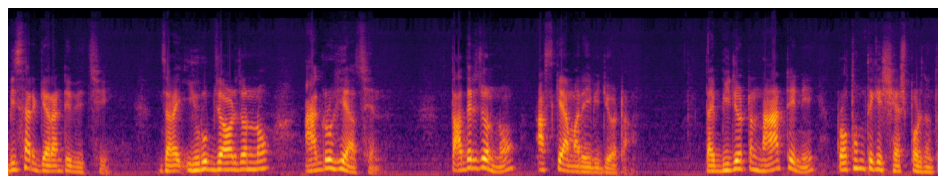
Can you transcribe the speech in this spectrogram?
ভিসার গ্যারান্টি দিচ্ছি। যারা ইউরোপ যাওয়ার জন্য আগ্রহী আছেন, তাদের জন্য আজকে আমার এই ভিডিওটা। তাই ভিডিওটা না টেনে প্রথম থেকে শেষ পর্যন্ত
